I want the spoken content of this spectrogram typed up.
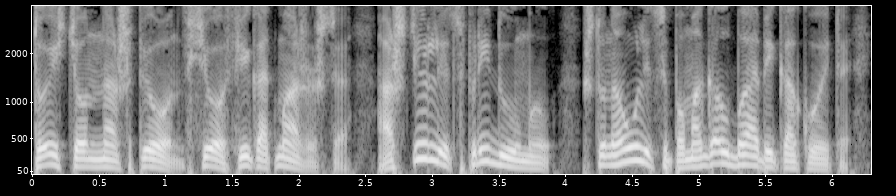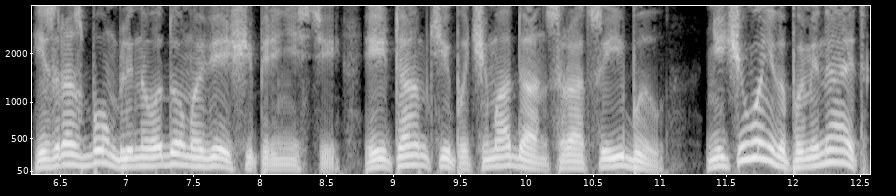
То есть он наш шпион, все, фиг отмажешься. А Штирлиц придумал, что на улице помогал бабе какой-то из разбомбленного дома вещи перенести. И там типа чемодан с рацией был. Ничего не напоминает?»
